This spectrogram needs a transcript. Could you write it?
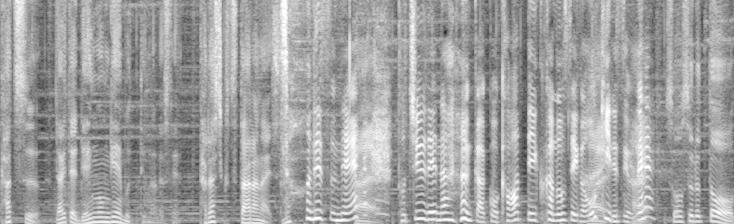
かつ大体伝言ゲームっていうのはですね正しく伝わらないですね。そうですね、はい。途中でなんかこう変わっていく可能性が大きいですよね。はい。はいそうすると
